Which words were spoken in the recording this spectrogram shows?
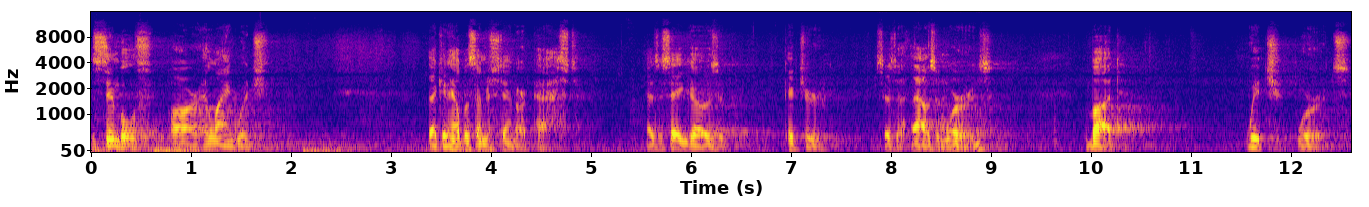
Symbols are a language that can help us understand our past. As the saying goes, a picture says a thousand words, but which words?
